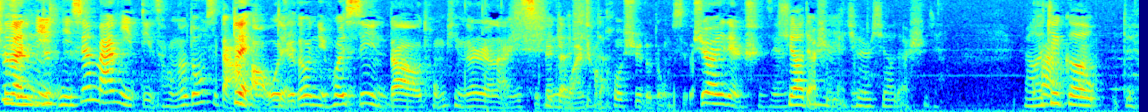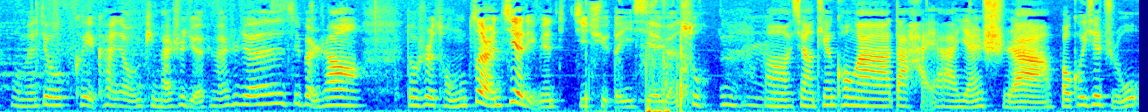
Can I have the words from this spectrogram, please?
对吧你你先把你底层的东西打对好，我觉得你会吸引到同频的人来一起跟你完成后续的东西的，需要一点时间。需要点时间，嗯确实需要点时间。然后这个，对，我们就可以看一下我们品牌视觉。品牌视觉基本上都是从自然界里面汲取的一些元素，嗯嗯嗯、像天空啊、大海啊、岩石啊，包括一些植物。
